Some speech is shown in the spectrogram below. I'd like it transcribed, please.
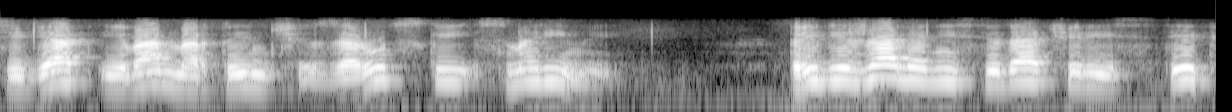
сидят Иван Мартынович Заруцкий с Мариной. Прибежали они сюда через степь,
